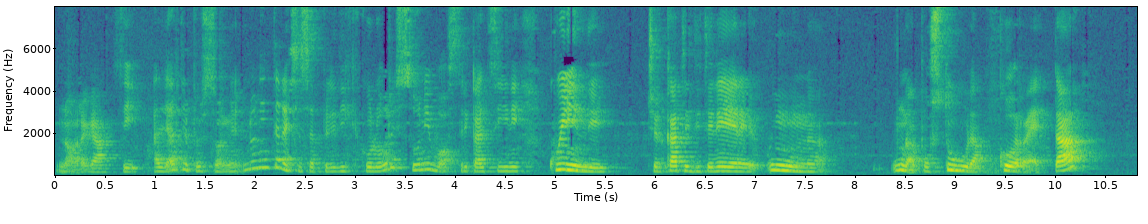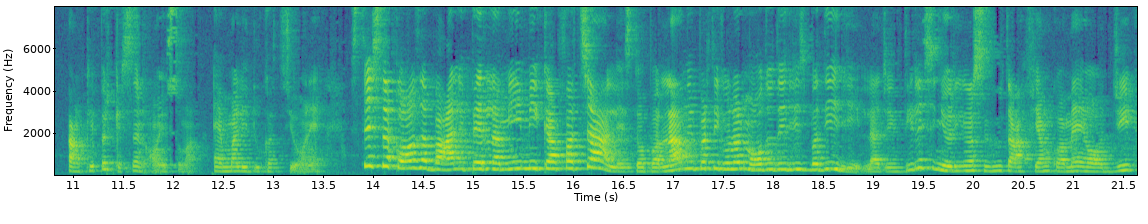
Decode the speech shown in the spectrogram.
No ragazzi, alle altre persone non interessa sapere di che colore sono i vostri calzini, quindi cercate di tenere un, una postura corretta anche perché sennò insomma è maleducazione. Stessa cosa vale per la mimica facciale, sto parlando in particolar modo degli sbadigli. La gentile signorina seduta a fianco a me oggi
